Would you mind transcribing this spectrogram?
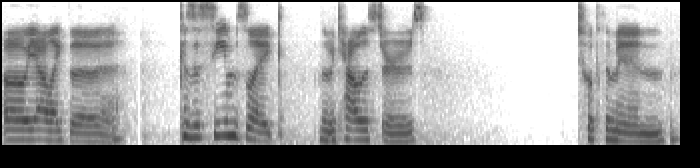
Oh yeah, like the because it seems like the McAllisters took them in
